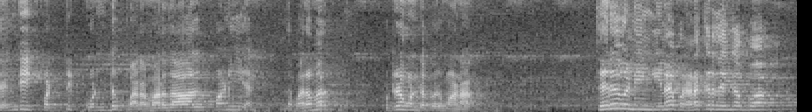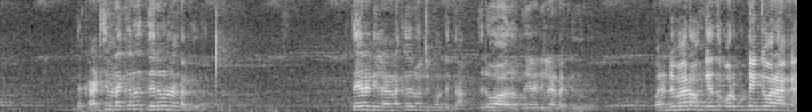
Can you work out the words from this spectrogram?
செங்கை பற்றி கொண்டு பரமர்தால் பணிய. இந்த பரமர் குற்றம் கொண்ட பெருமானார். தெருவு நீங்கினா இப்போ நடக்கிறது எங்கப்பா? இந்த காட்சி நடக்கிறது தெருவில் நடக்குது. தேரடியில் நடக்குதுன்னு வச்சுக்கொண்டு தான் திருவாரூர் தேரடியில் நடக்குது. இப்போ ரெண்டு பேரும் அங்கேருந்து புறப்பட்டு எங்கே வராங்க?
